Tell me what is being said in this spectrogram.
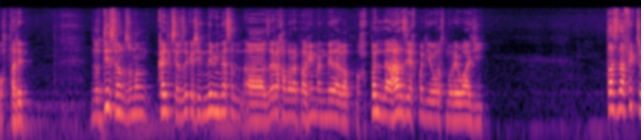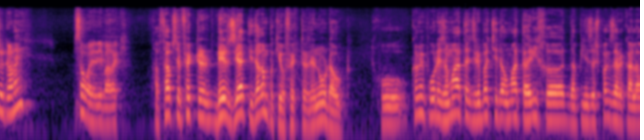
مختلف نو د سرم زمون کلچر ځکه چې نوی نسل زره خبره پغې من به دغه خپل هر ځای خپل یو رسم او رواجی تاسو دا فکر غنئ څه وایې دې باره کې افتاب صاحب فیکټر ډېر زیات دي دغه هم پکې یو فیکټر دی نو ډاوټ خو کومې پورې زما تجربه چې د ما تاریخ د پنځه شپږ زره کاله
